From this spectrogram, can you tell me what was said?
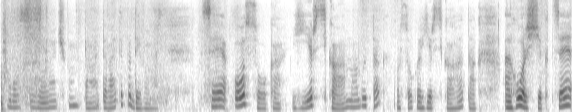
Рослиночку. Так, давайте подивимось. Це осока гірська, мабуть, так? Осока гірська, так. А горщик це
